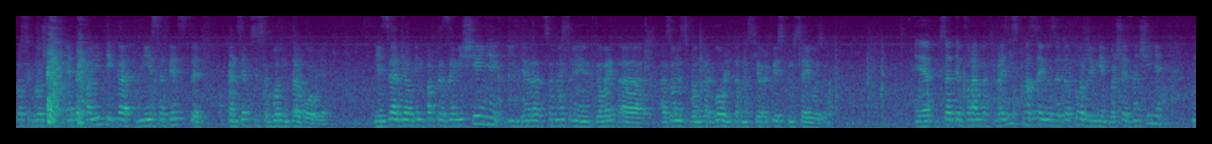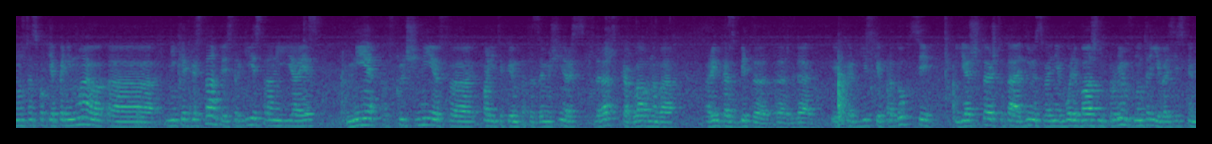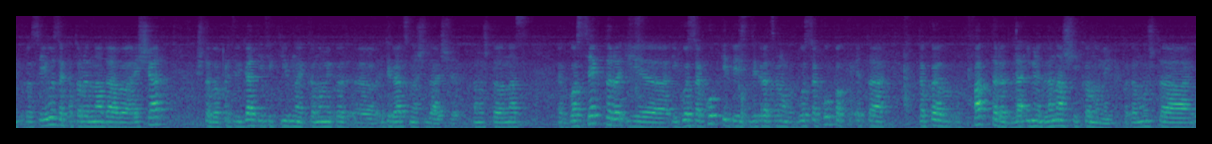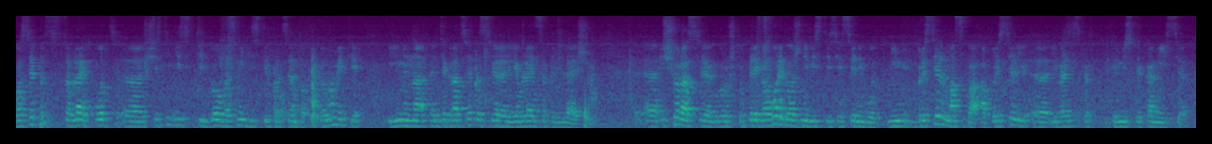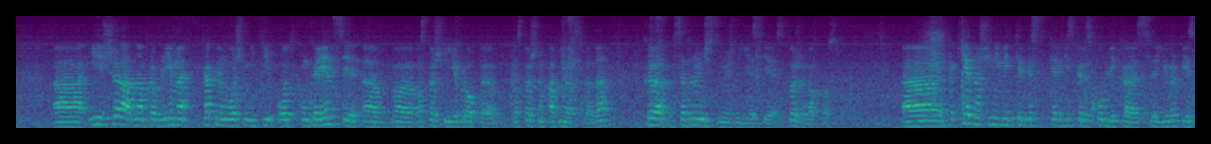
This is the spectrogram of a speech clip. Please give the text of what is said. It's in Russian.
просто говорю, что эта политика не соответствует концепции свободной торговли. Нельзя делать импортозамещение, и это, с одной стороны, говорит о, о зоне свободной торговли там, с Европейским Союзом. И, кстати, в рамках Евразийского союза это тоже имеет большое значение, потому что, насколько я понимаю, э, не Киргизстан, то есть другие страны ЕАЭС не включены в э, политику импортозамещения Российской Федерации как главного рынка сбыта э, для киргизской продукции. И я считаю, что это один из наиболее важных проблем внутри Евразийского союза, которые надо решать, чтобы продвигать эффективную экономику, интеграцию нашу дальше. Потому что у нас госсектор и, и госзакупки, то есть интеграция в рамках госзакупок, это такой фактор для, именно для нашей экономики, потому что госсектор составляет от 60 до 80 процентов экономики, и именно интеграция этой сферы является определяющим. Еще раз я говорю, что переговоры должны вестись, если они будут не Брюссель-Москва, а Брюссель-Евразийская экономическая комиссия. И еще одна проблема, как мы можем идти от конкуренции в Восточной Европе, восточном партнерстве, да, к сотрудничеству между ЕС и ЕС, тоже вопрос. Какие отношения имеет Киргизская республика с Европейской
